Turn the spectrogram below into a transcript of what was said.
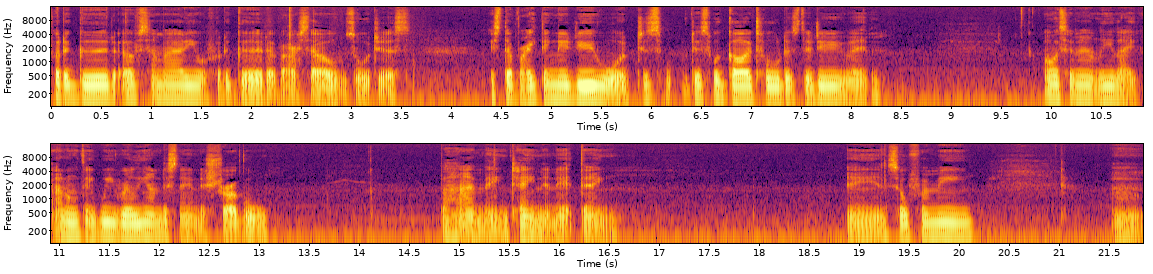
for the good of somebody or for the good of ourselves or just it's the right thing to do or just just what God told us to do and ultimately like I don't think we really understand the struggle behind maintaining that thing. And so for me um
